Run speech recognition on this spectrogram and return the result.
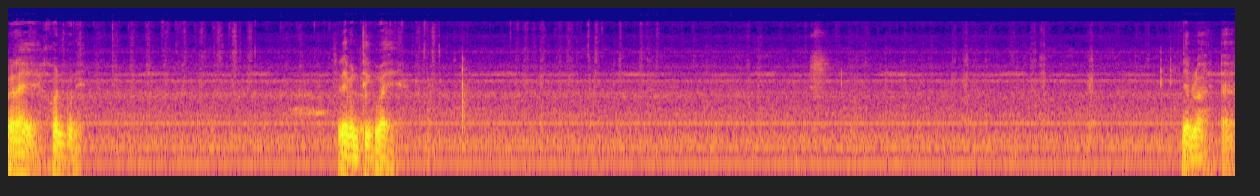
ก็ได้คนพวกนี้จะได้บันทึกไว้เรียบร้อยเออ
